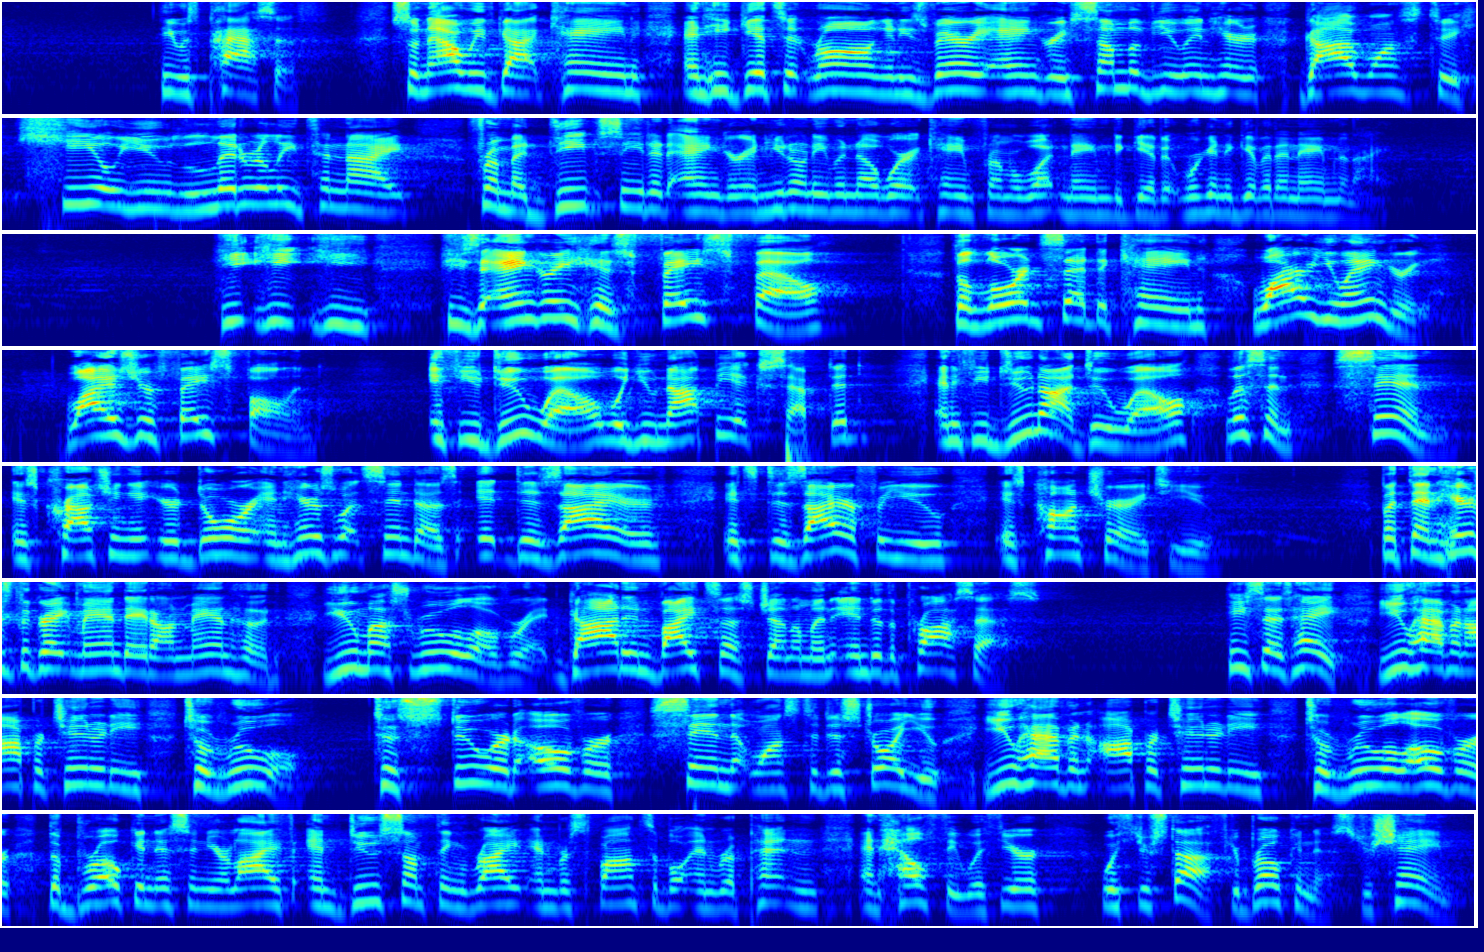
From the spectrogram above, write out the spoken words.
He was passive. So now we've got Cain, and he gets it wrong, and he's very angry. Some of you in here, God wants to heal you literally tonight from a deep seated anger, and you don't even know where it came from or what name to give it. We're going to give it a name tonight. He, he, he, he's angry, his face fell. The Lord said to Cain, Why are you angry? Why is your face fallen? If you do well, will you not be accepted? And if you do not do well, listen, sin is crouching at your door. And here's what sin does it desires, its desire for you is contrary to you. But then here's the great mandate on manhood you must rule over it. God invites us, gentlemen, into the process. He says, hey, you have an opportunity to rule to steward over sin that wants to destroy you. You have an opportunity to rule over the brokenness in your life and do something right and responsible and repentant and healthy with your, with your stuff, your brokenness, your shame.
